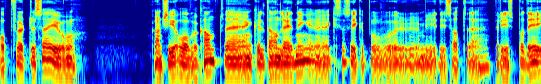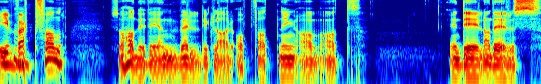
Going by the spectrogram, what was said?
oppførte seg jo kanskje i overkant ved enkelte anledninger. Jeg er ikke så sikker på hvor mye de satte pris på det. I Mm. hvert fall så hadde de en veldig klar oppfatning av at en del av deres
